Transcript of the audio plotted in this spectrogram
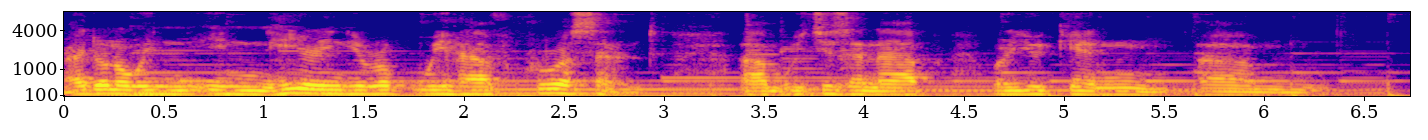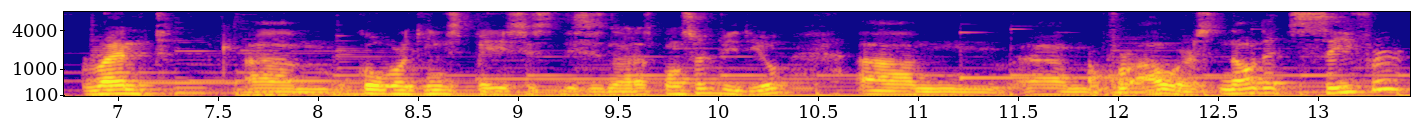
I don't know, in, in here in Europe we have Croissant, um, which is an app where you can um, rent um, co-working spaces. This is not a sponsored video um, um, for hours. Now that's safer.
